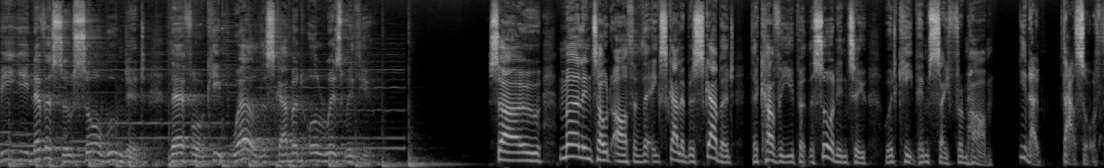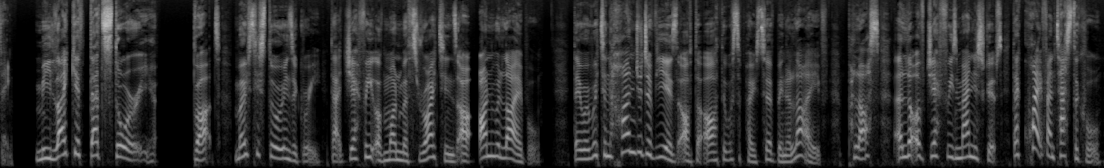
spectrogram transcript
be ye never so sore wounded. Therefore keep well the scabbard always with you. So, Merlin told Arthur that Excalibur's scabbard, the cover you put the sword into, would keep him safe from harm. You know, that sort of thing. Me liketh that story. But most historians agree that Geoffrey of Monmouth's writings are unreliable they were written hundreds of years after Arthur was supposed to have been alive. Plus, a lot of Geoffrey's manuscripts, they're quite fantastical.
